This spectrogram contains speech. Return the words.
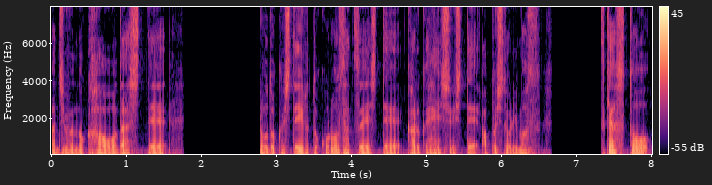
まあ、自分の顔を出して、朗読しているところを撮影して軽く編集してアップしております。スキャスト、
